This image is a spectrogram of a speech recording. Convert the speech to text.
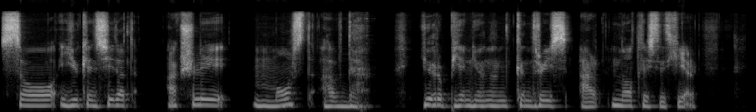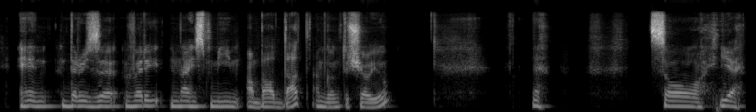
so you can see that actually most of the European Union countries are not listed here, and there is a very nice meme about that. I'm going to show you. so yeah,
